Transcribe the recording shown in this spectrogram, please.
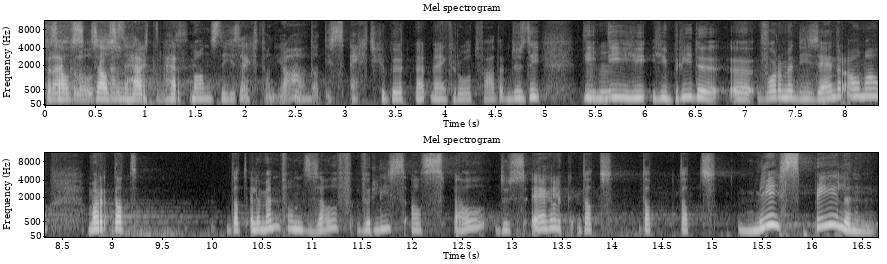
zelfs, zelfs een Hert, Hertmans die zegt van ja, dat is echt gebeurd met mijn grootvader. Dus die, die, Mhm. die hy- hybride vormen die zijn er allemaal. Maar dat, dat element van zelfverlies als spel, dus eigenlijk dat, dat, meespelen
